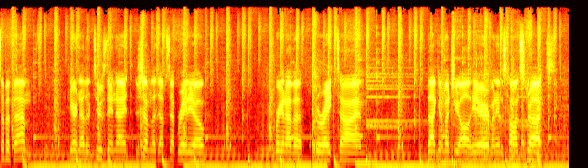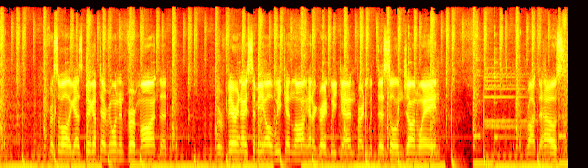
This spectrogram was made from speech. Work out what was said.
Dubstep FM. Here another Tuesday night, Jemla Dubstep Radio. We're gonna have a great time. Back in Montreal here. My name is Construct. First of all, I guess big up to everyone in Vermont that were very nice to me all weekend long. Had a great weekend. Partied with Distal and John Wayne. Rocked the house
